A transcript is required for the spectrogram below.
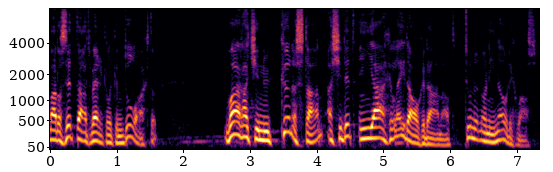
maar er zit daadwerkelijk een doel achter. Waar had je nu kunnen staan als je dit een jaar geleden al gedaan had, toen het nog niet nodig was?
